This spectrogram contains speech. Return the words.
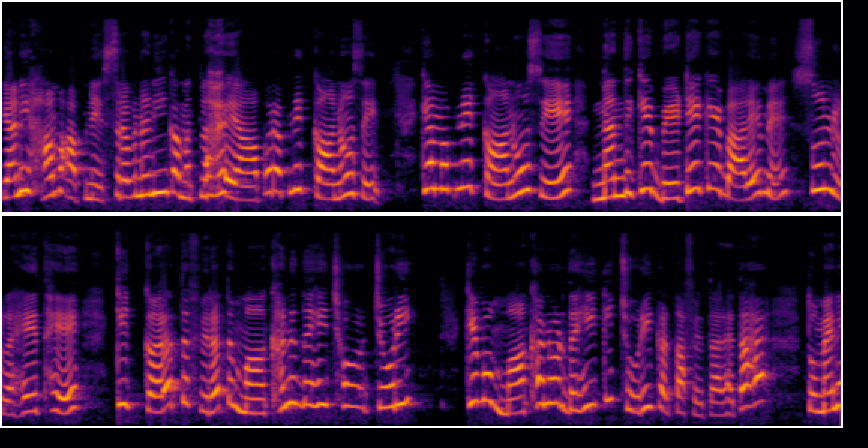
यानी हम अपने, श्रवणनी का मतलब है यहाँ पर अपने कानों से, कि हम अपने कानों से नंद के बेटे के बारे में सुन रहे थे कि करत फिरत माखन दही चोरी, कि वो माखन और दही की चोरी करता फिरता रहता है। तो मैंने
